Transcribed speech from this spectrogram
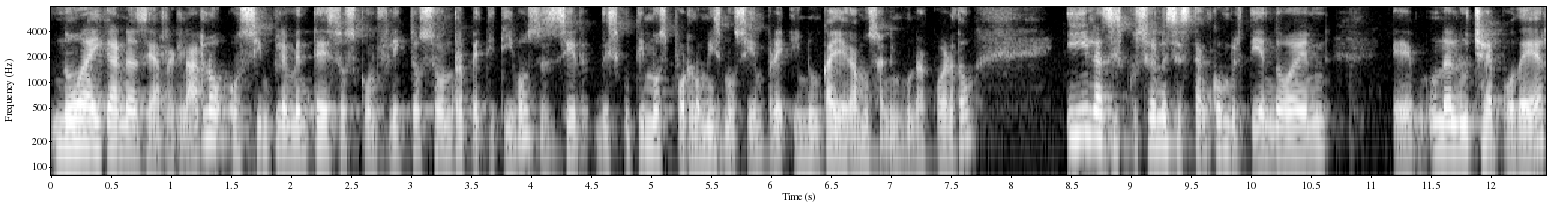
no hay ganas de arreglarlo o simplemente esos conflictos son repetitivos, es decir, discutimos por lo mismo siempre y nunca llegamos a ningún acuerdo y las discusiones se están convirtiendo en eh, una lucha de poder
